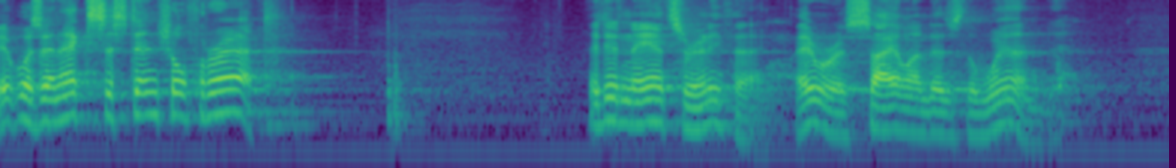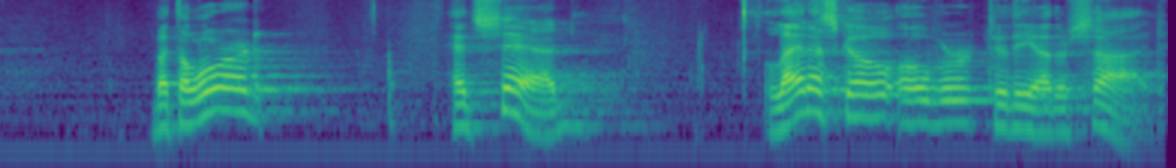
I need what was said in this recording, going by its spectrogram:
it was an existential threat. They didn't answer anything, they were as silent as the wind. But the Lord had said, Let us go over to the other side.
